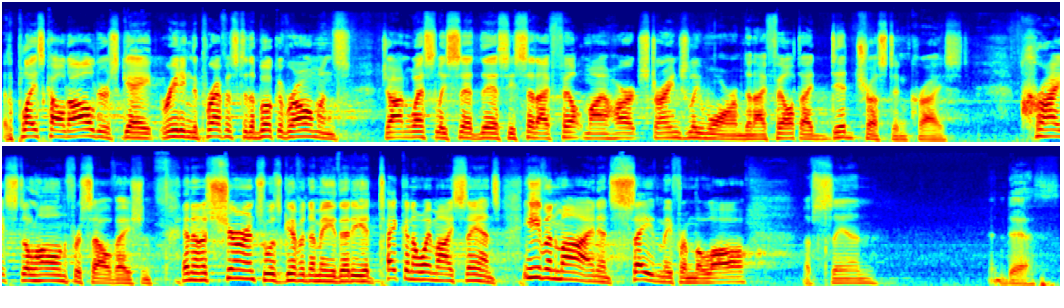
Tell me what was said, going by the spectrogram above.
At a place called Aldersgate, reading the preface to the book of Romans, John Wesley said this He said, I felt my heart strangely warmed, and I felt I did trust in Christ. Christ alone for salvation. And an assurance was given to me that He had taken away my sins, even mine, and saved me from the law of sin and death.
